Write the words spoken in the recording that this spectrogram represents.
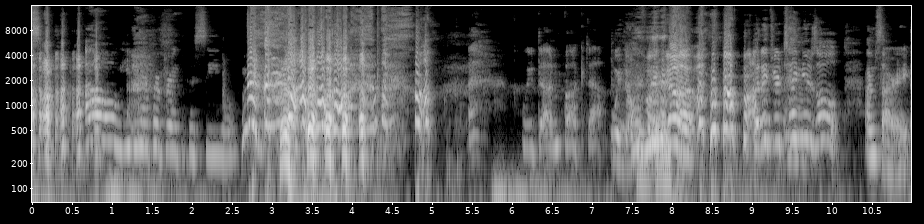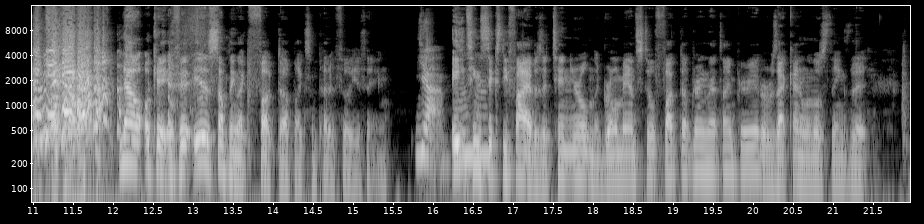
Oh, you never break the seal. We done fucked up. we don't fuck up. But if you're 10 years old, I'm sorry. now, okay, if it is something like fucked up, like some pedophilia thing, yeah, 1865 mm-hmm. is a 10 year old and the grown man still fucked up during that time period, or was that kind of one of those things that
